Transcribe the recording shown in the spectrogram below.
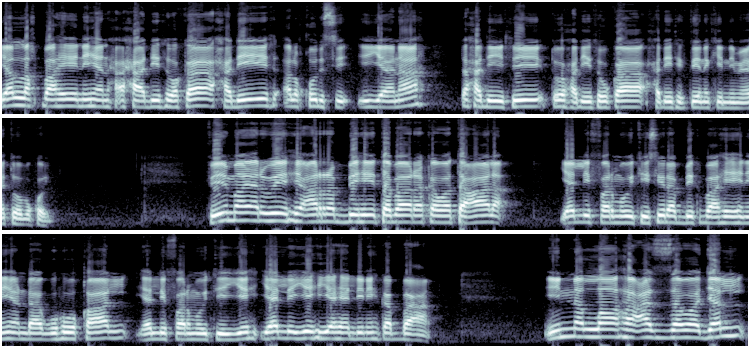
يلا باهينهن حديث وكا حديث القدس إيانا تحديثي تو حديثك حديث كتينك نمعتو بكوي فيما يرويه عن ربه تبارك وتعالى يلي فرمويتي سي ربك باهينهن داقوه قال يلي فرمويتي يلي يه يلي نهقبعا إن الله عز وجل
